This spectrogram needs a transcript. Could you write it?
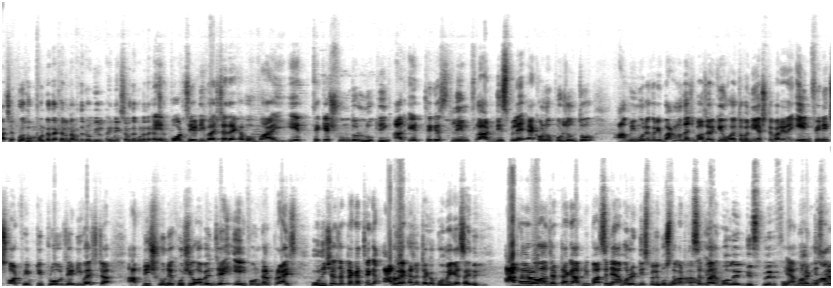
আচ্ছা প্রথম ফোনটা দেখালেন আমাদের রবিউল ভাই নেক্সট আমাদের কোনটা দেখাচ্ছেন। এরপর যে ডিভাইসটা দেখাবো ভাই এর থেকে সুন্দর লুকিং আর এর থেকে স্লিম ফ্ল্যাট ডিসপ্লে এখনও পর্যন্ত আমি মনে করি বাংলাদেশ বাজারে কেউ হয়তো বা নিয়ে আসতে পারে না। ইনফিনিক্স হট ফিফটি প্রো যে ডিভাইসটা আপনি শুনে খুশি হবেন যে এই ফোনটার প্রাইস উনিশ হাজার টাকা থেকে আরও এক হাজার টাকা কমে গেছে। তাই নাকি? আঠারো হাজার টাকা আপনি পাচ্ছেন অ্যামোলেড ডিসপ্লে বুঝতে পারতেছেন ভাই? AMOLED phone AMOLED display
